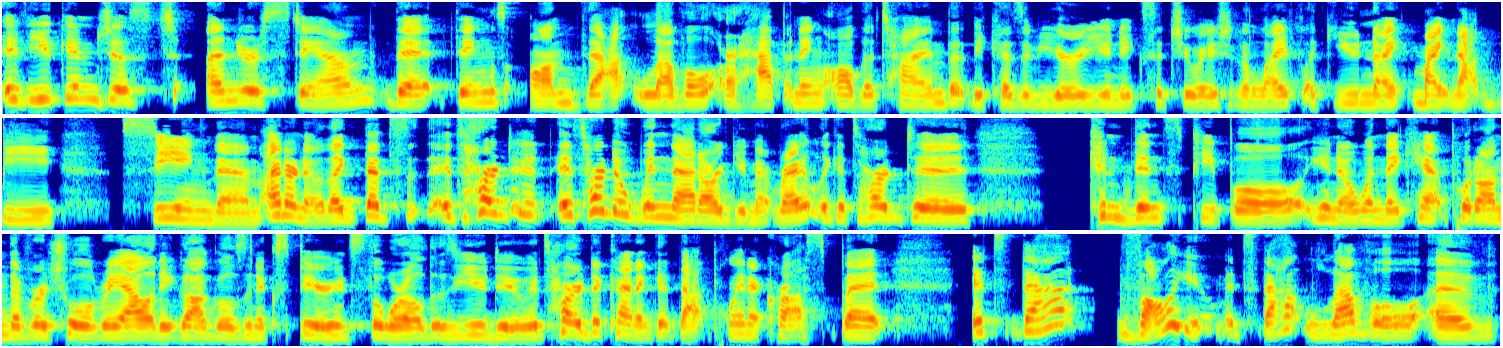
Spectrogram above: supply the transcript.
if you can just understand that things on that level are happening all the time, but because of your unique situation in life, like you might not be seeing them. I don't know. Like that's it's hard to it's hard to win that argument, right? Like it's hard to convince people, you know, when they can't put on the virtual reality goggles and experience the world as you do. It's hard to kind of get that point across, but it's that volume, it's that level of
